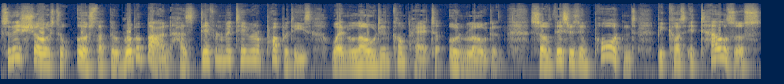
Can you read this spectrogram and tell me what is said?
So this shows to us that the rubber band has different material properties when loading compared to unloading. So this is important because it tells us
